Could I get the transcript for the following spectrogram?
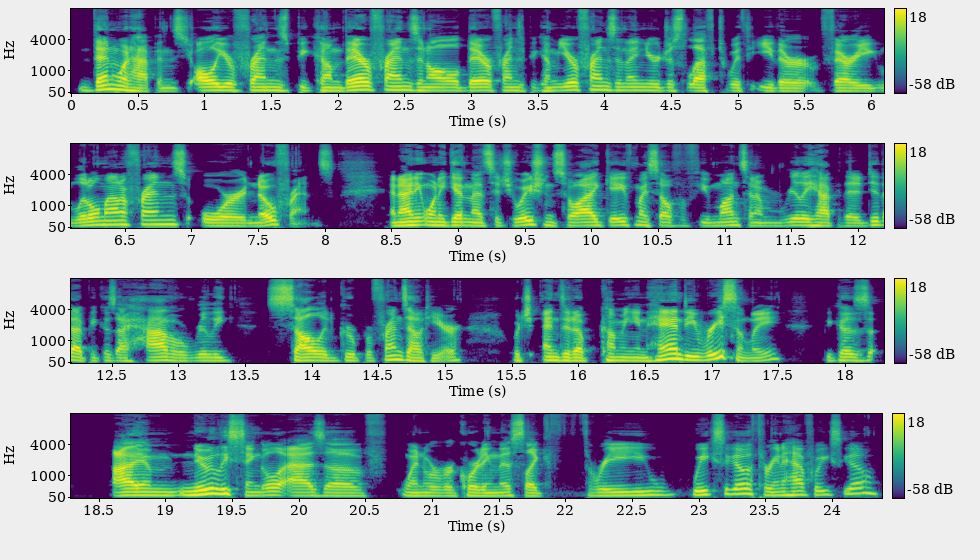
then what happens all your friends become their friends and all their friends become your friends and then you're just left with either very little amount of friends or no friends and I didn't want to get in that situation. So I gave myself a few months, and I'm really happy that I did that because I have a really solid group of friends out here, which ended up coming in handy recently because I am newly single as of when we're recording this, like three weeks ago, three and a half weeks ago.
